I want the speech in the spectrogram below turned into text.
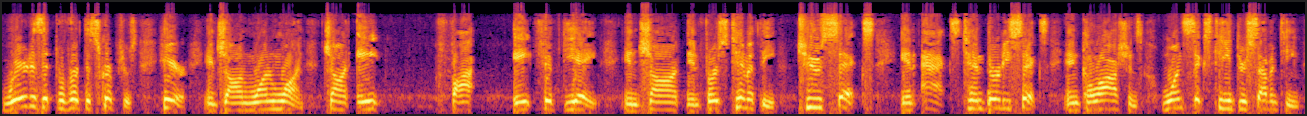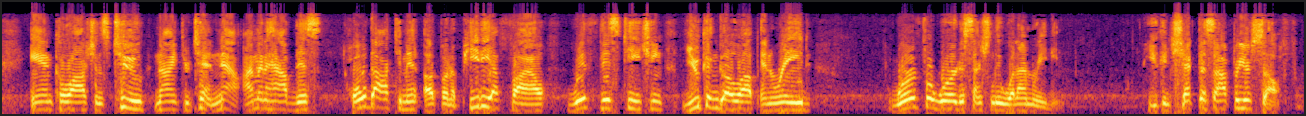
Where does it pervert the scriptures? Here, in John 1 1, John 8 5, 858 in John in 1 Timothy 2 6 in Acts 1036 in Colossians 1 16 through 17 and Colossians 2 9 through 10. Now I'm going to have this whole document up on a PDF file with this teaching. You can go up and read word for word essentially what I'm reading. You can check this out for yourself.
